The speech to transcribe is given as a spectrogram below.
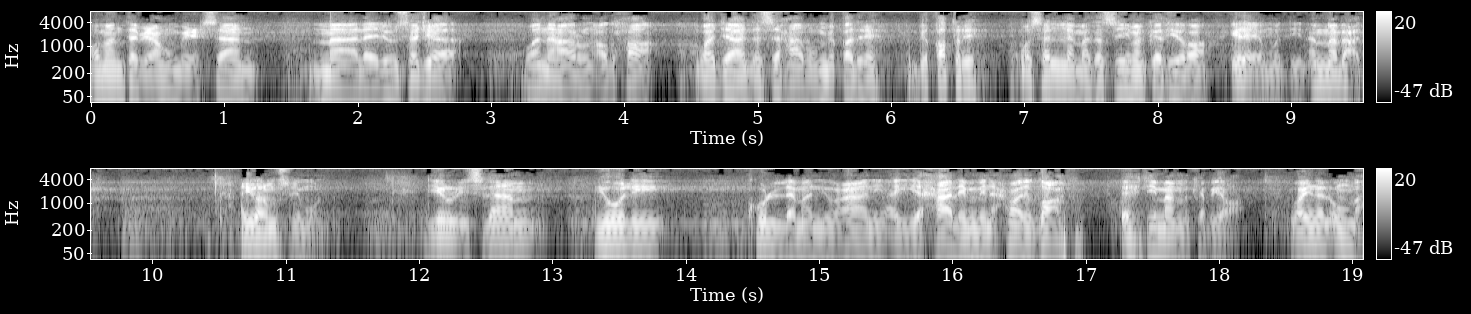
ومن تبعهم بإحسان ما ليل سجى ونهار أضحى وجاد سحاب بقدره بقطره وسلم تسليما كثيرا إلى يوم الدين. أما بعد أيها المسلمون دين الإسلام يولي كل من يعاني أي حال من أحوال الضعف اهتماما كبيرا. وإن الأمة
